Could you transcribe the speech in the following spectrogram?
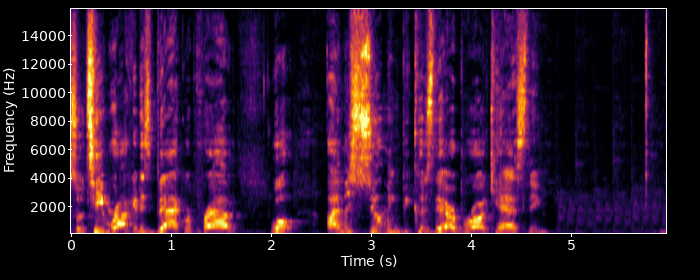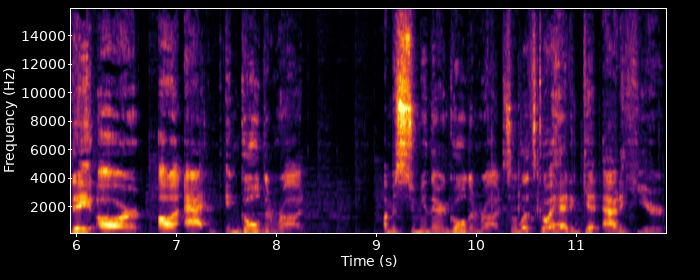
So Team Rocket is back. We're proud. Well, I'm assuming because they are broadcasting, they are uh, at in Goldenrod. I'm assuming they're in Goldenrod. So let's go ahead and get out of here.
